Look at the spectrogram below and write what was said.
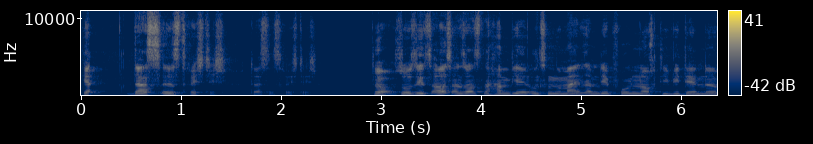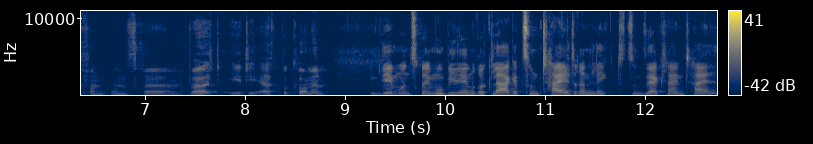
Ja, das ist richtig. Das ist richtig. Ja, so sieht's aus. Ansonsten haben wir in unserem gemeinsamen Depot noch Dividende von unserem World ETF bekommen. In dem unsere Immobilienrücklage zum Teil drin liegt, zum sehr kleinen Teil.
